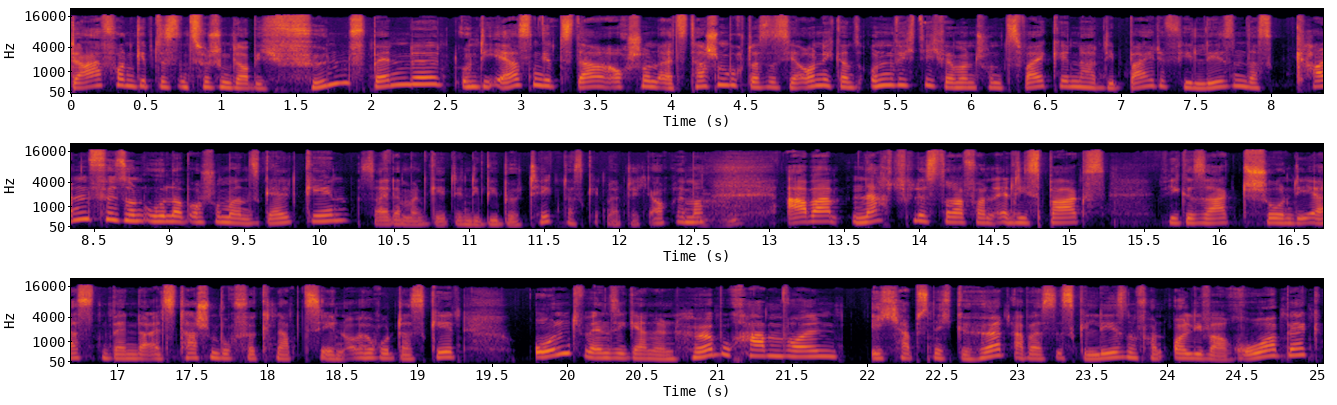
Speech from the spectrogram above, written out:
Davon gibt es inzwischen, glaube ich, fünf Bände. Und die ersten gibt es da auch schon als Taschenbuch. Das ist ja auch nicht ganz unwichtig, wenn man schon zwei Kinder hat, die beide viel lesen. Das kann für so einen Urlaub auch schon mal ins Geld gehen. Es sei denn, man geht in die Bibliothek. Das geht natürlich auch immer. Mhm. Aber Nachtflüsterer von Ellie Sparks, wie gesagt, schon die ersten Bände als Taschenbuch für knapp 10 Euro. Das geht. Und wenn Sie gerne ein Hörbuch haben wollen, ich habe es nicht gehört, aber es ist gelesen von Oliver Rohrbeck.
